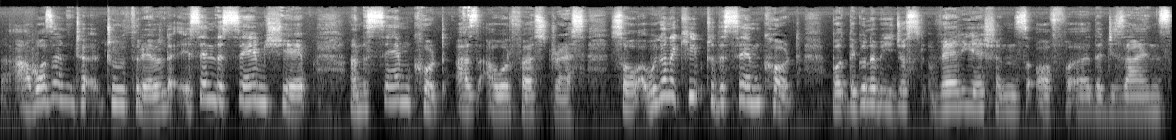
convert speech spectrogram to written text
I wasn't too thrilled. It's in the same shape and the same cut as our first dress. So we're going to keep to the same cut, but they're going to be just variations of uh, the designs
